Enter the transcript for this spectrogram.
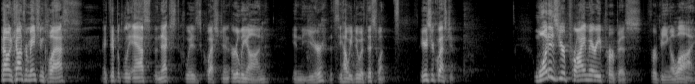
Now, in confirmation class, I typically ask the next quiz question early on in the year. Let's see how we do with this one. Here's your question What is your primary purpose for being alive?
